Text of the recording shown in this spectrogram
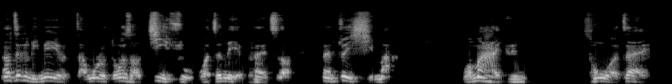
那这个里面有掌握了多少技术，我真的也不太知道。但最起码，我们海军从我在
